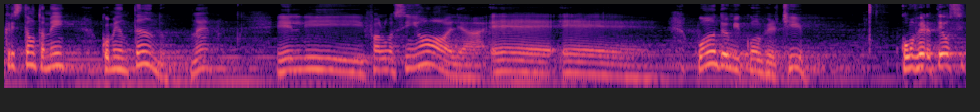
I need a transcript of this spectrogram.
cristão também, comentando, né? Ele falou assim: Olha, é, é, quando eu me converti, converteu -se,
